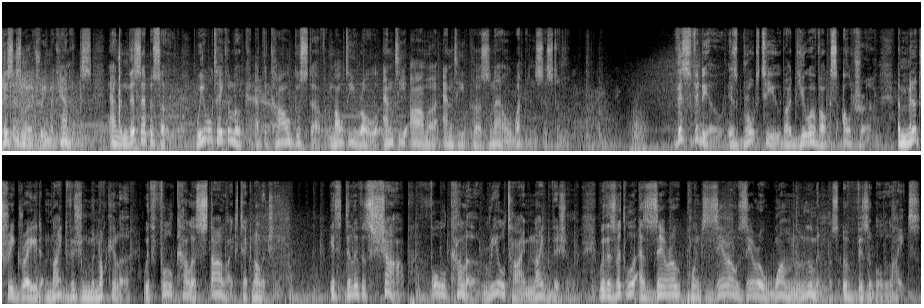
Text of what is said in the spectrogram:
This is Military Mechanics, and in this episode, we will take a look at the Carl Gustav multi-role anti-armor anti-personnel weapon system. This video is brought to you by Duovox Ultra, a military-grade night vision monocular with full-color starlight technology. It delivers sharp, full-color, real-time night vision with as little as 0.001 lumens of visible light.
